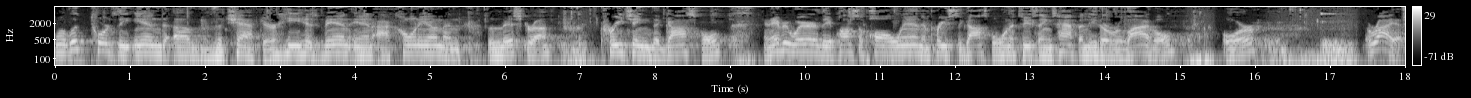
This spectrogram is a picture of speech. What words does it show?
Well, look towards the end of the chapter. He has been in Iconium and Lystra preaching the gospel. And everywhere the apostle Paul went and preached the gospel, one of two things happened. Either a revival or a riot.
